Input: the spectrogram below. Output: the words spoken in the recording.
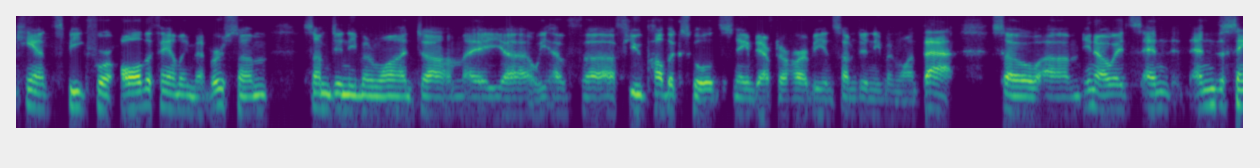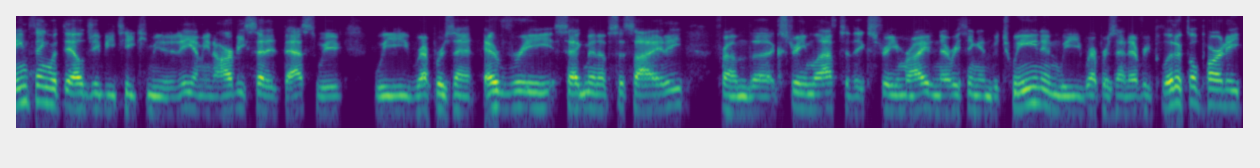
can't speak for all the family members. Some some didn't even want um, a. Uh, we have uh, a few public schools named after Harvey, and some didn't even want that. So um, you know, it's and and the same thing with the LGBT community. I mean, Harvey said it best. We we represent every segment of society from the extreme left to the extreme right and everything in between. And we represent every political party.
